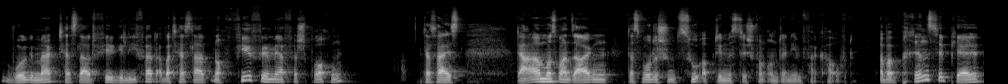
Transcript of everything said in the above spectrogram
Wohlgemerkt, Tesla hat viel geliefert, aber Tesla hat noch viel, viel mehr versprochen. Das heißt, da muss man sagen, das wurde schon zu optimistisch von Unternehmen verkauft. Aber prinzipiell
